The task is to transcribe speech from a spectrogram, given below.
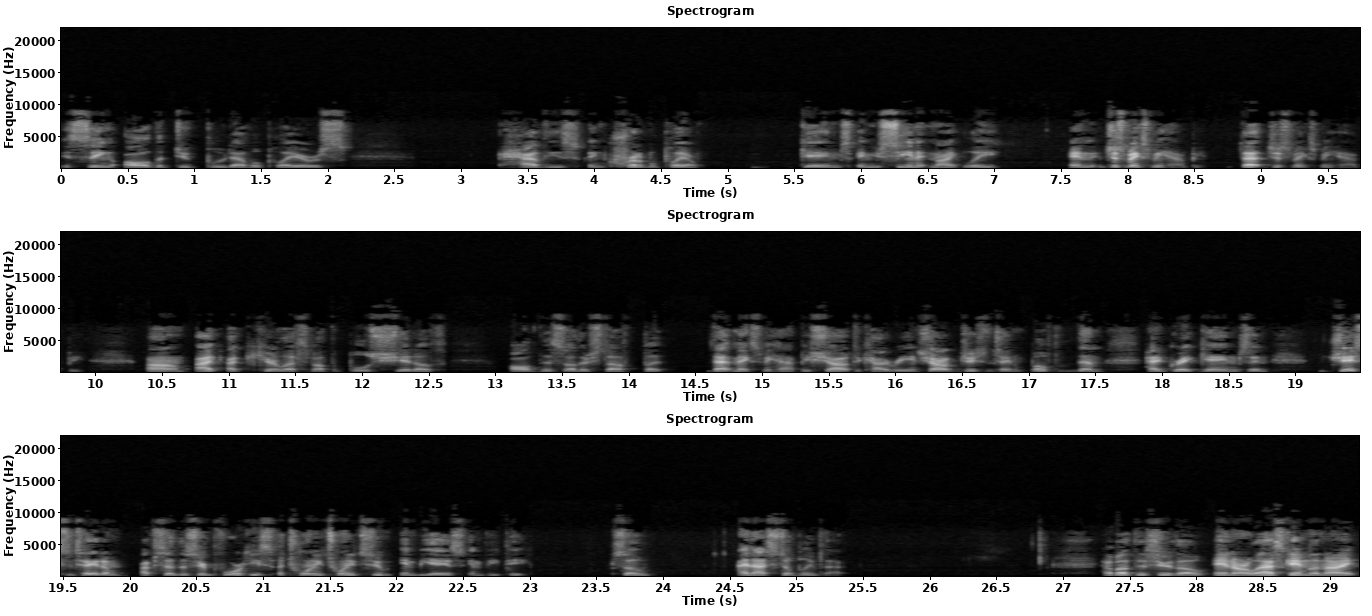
is seeing all the Duke Blue Devil players have these incredible playoff games, and you're seeing it nightly, and it just makes me happy. That just makes me happy. Um, I, I care less about the bullshit of all this other stuff, but that makes me happy. Shout out to Kyrie and shout out to Jayson Tatum. Both of them had great games, and Jayson Tatum, I've said this here before, he's a 2022 NBA's MVP. So, and I still believe that. How about this here, though? In our last game of the night,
